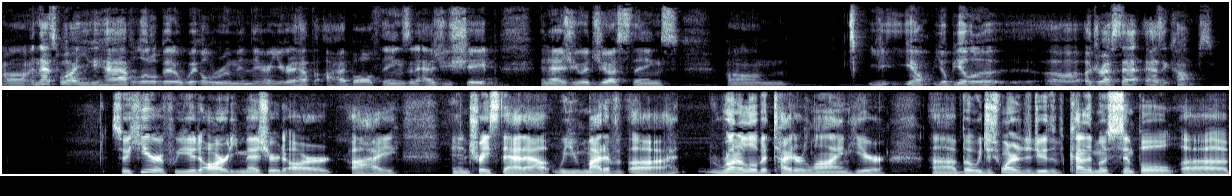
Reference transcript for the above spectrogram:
Uh, and that's why you have a little bit of wiggle room in there. You're going to have to eyeball things and as you shape and as you adjust things, um, you, you, know, you'll be able to uh, address that as it comes. So here, if we had already measured our eye and traced that out, we might have uh, run a little bit tighter line here. Uh, but we just wanted to do the kind of the most simple uh,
